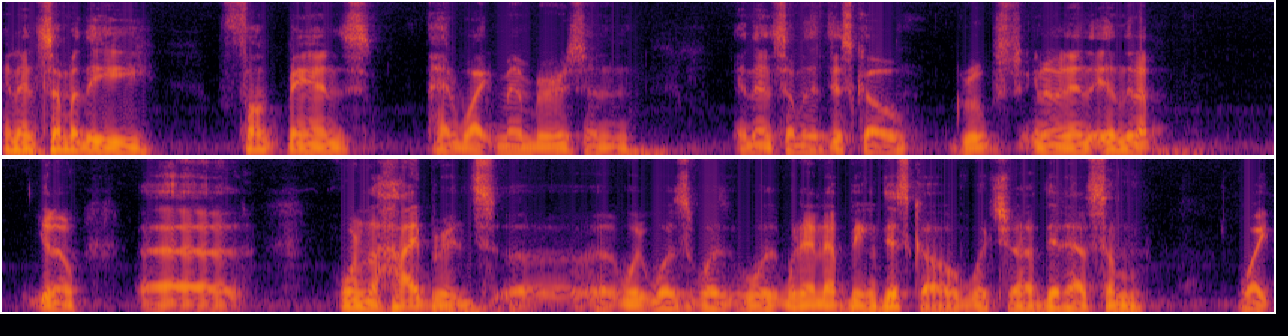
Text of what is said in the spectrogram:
and then some of the funk bands had white members and and then some of the disco groups. You know, and it ended up, you know, uh, one of the hybrids uh, was, was was would end up being disco, which uh, did have some white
